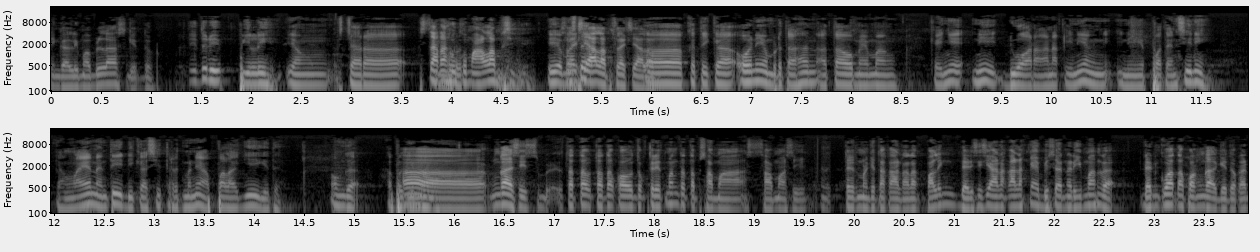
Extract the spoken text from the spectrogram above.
tinggal 15 gitu. Itu dipilih yang secara secara menurut- hukum alam sih. Iya, seleksi alam seleksi alam. eh, ketika oh ini yang bertahan atau memang kayaknya ini dua orang anak ini yang ini potensi nih. Yang lain nanti dikasih treatmentnya apa lagi gitu. Oh enggak. Apa gimana? Eh, enggak sih, tetap tetap kalau untuk treatment tetap sama sama sih. Treatment kita ke anak-anak paling dari sisi anak-anaknya bisa nerima enggak dan kuat apa enggak gitu kan.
